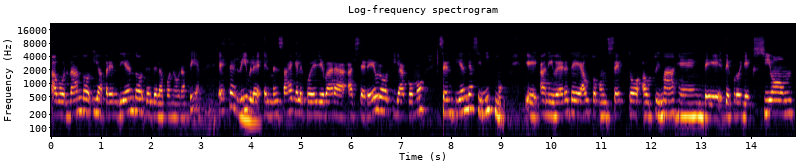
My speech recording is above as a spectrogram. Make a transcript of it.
abordando y aprendiendo desde la pornografía. Es terrible el mensaje que le puede llevar al cerebro y a cómo se entiende a sí mismo eh, a nivel de autoconcepto, autoimagen, de, proyección,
